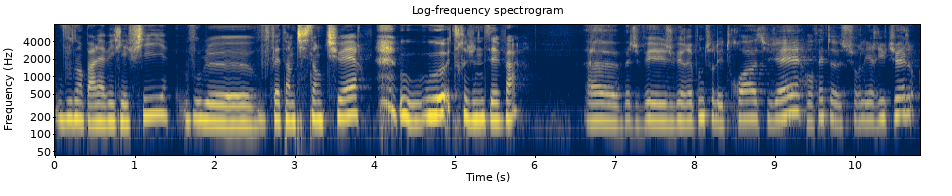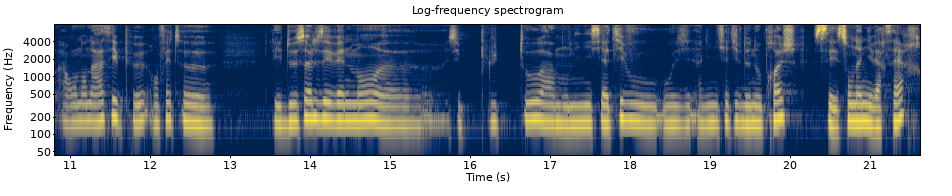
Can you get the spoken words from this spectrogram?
vous en parlez avec les filles? Vous, faites un petit sanctuaire? Ou, autre Je ne sais pas. Euh, bah, je, vais, répondre sur les trois sujets. En fait, euh, sur les rituels, on en a assez peu. En fait, les deux seuls événements, c'est plutôt à mon initiative ou à l'initiative de nos proches. C'est son anniversaire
